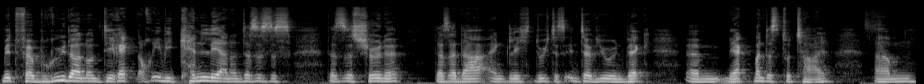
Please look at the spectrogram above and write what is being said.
mit verbrüdern und direkt auch irgendwie kennenlernen und das ist das, das ist das Schöne, dass er da eigentlich durch das Interview hinweg ähm, merkt man das total. Ähm,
